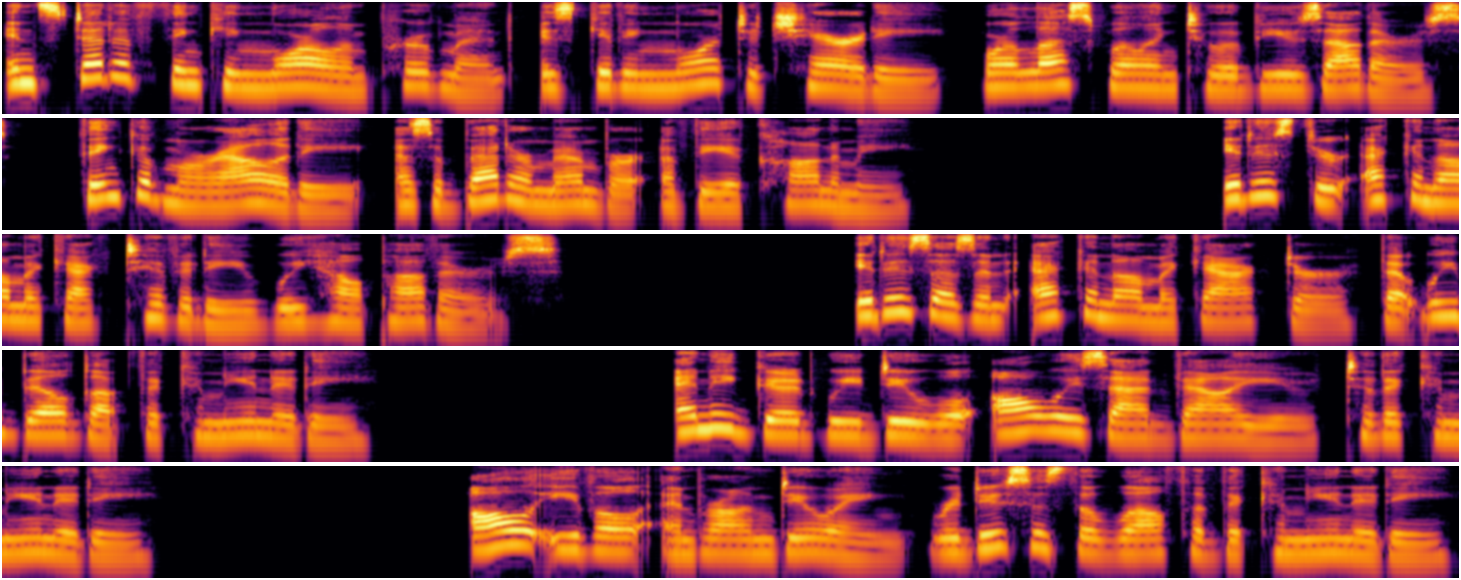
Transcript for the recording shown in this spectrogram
Instead of thinking moral improvement is giving more to charity or less willing to abuse others, think of morality as a better member of the economy. It is through economic activity we help others. It is as an economic actor that we build up the community. Any good we do will always add value to the community. All evil and wrongdoing reduces the wealth of the community.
